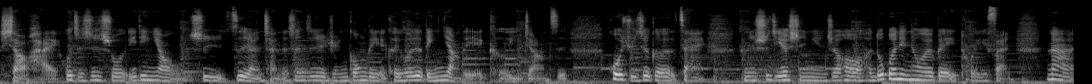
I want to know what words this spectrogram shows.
小孩，或者是说一定要是自然产的，甚至是人工的也可以，或者领养的也可以这样子。或许这个在可能十几二十年之后，很多观念都会被推翻。那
